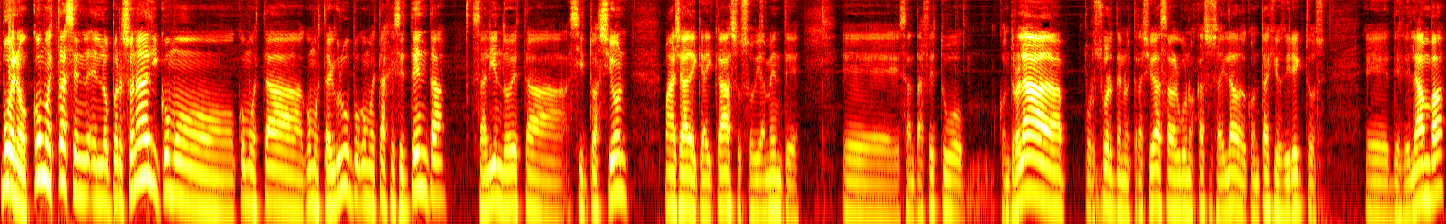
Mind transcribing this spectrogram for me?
Bueno, ¿cómo estás en, lo personal y cómo, cómo, está, cómo está el grupo, cómo está G70 saliendo de esta situación? Más allá de que hay casos, obviamente, Santa Fe estuvo controlada, por suerte en nuestra ciudad, salvo algunos casos aislados de contagios directos eh, desde el AMBA.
